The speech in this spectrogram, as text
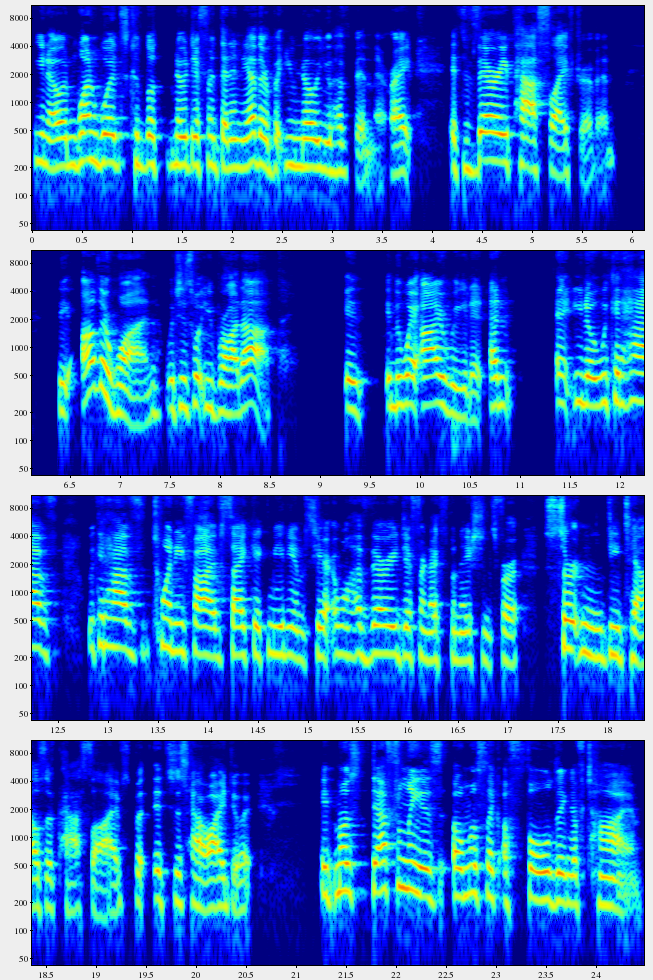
you know, and one woods could look no different than any other, but you know you have been there, right? It's very past life driven. The other one, which is what you brought up, is in the way I read it, and, and you know, we could have we could have 25 psychic mediums here and we'll have very different explanations for certain details of past lives, but it's just how I do it. It most definitely is almost like a folding of time.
